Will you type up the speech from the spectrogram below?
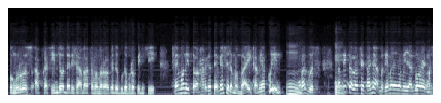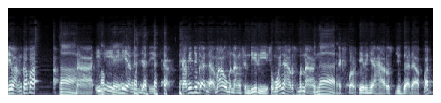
pengurus Apkasindo dari Sabang sampai Merauke 22 provinsi. Saya monitor harga TV sudah membaik, kami akuin. Hmm. Bagus. Okay. Tapi kalau saya tanya bagaimana dengan minyak goreng masih langka, Pak. Nah, nah ini okay. ini yang menjadi kami juga tidak mau menang sendiri. Semuanya harus menang. Benar. Eksportirnya harus juga dapat.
